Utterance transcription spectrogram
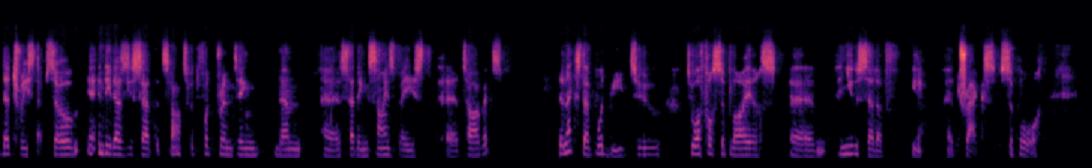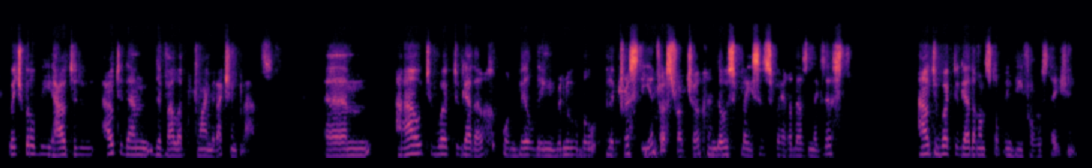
that three steps. So indeed, as you said, it starts with footprinting, then uh, setting science-based uh, targets. The next step would be to to offer suppliers um, a new set of you know uh, tracks support, which will be how to do how to then develop climate action plans, um, how to work together on building renewable electricity infrastructure in those places where it doesn't exist, how to work together on stopping deforestation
